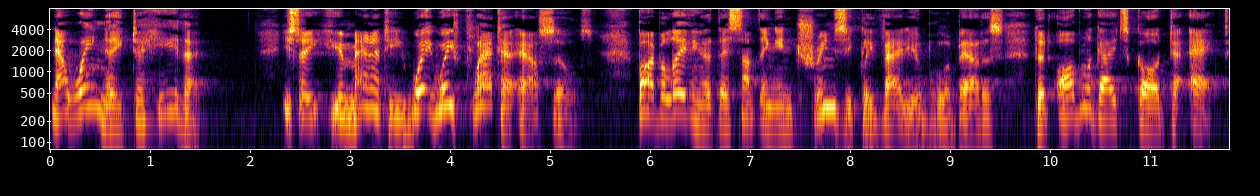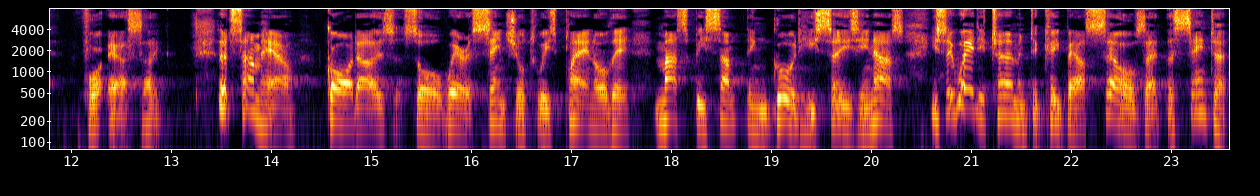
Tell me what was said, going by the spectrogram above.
Now we need to hear that. You see, humanity, we, we flatter ourselves by believing that there's something intrinsically valuable about us that obligates God to act for our sake. That somehow God owes us, or we're essential to his plan, or there must be something good he sees in us. You see, we're determined to keep ourselves at the centre,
